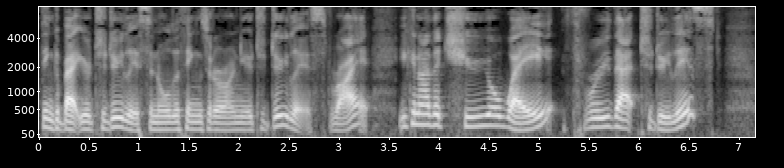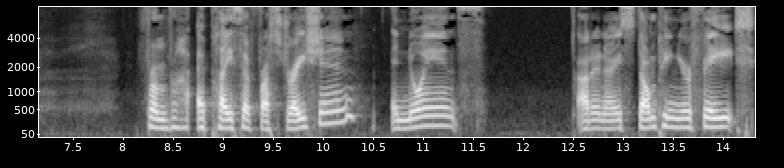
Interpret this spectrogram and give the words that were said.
Think about your to do list and all the things that are on your to do list, right? You can either chew your way through that to do list from a place of frustration, annoyance, I don't know, stomping your feet,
